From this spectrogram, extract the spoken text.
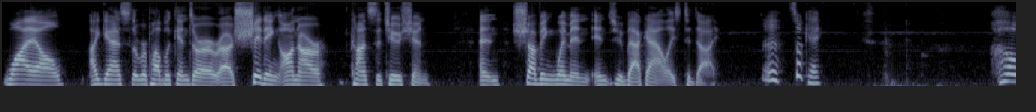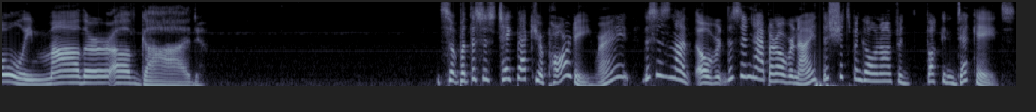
while I guess the Republicans are uh, shitting on our Constitution and shoving women into back alleys to die. Eh, it's okay. Holy Mother of God. So, but this is take back your party, right? This is not over. This didn't happen overnight. This shit's been going on for fucking decades.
